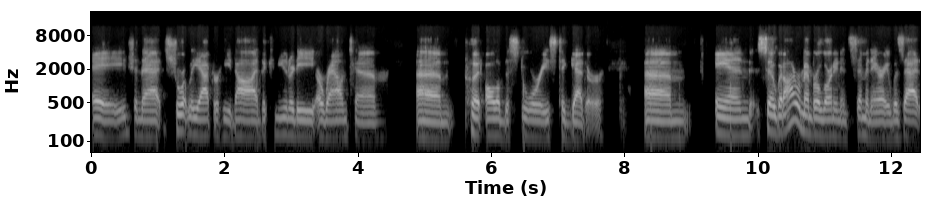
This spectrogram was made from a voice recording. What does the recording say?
age, and that shortly after he died, the community around him um, put all of the stories together. Um, and so, what I remember learning in seminary was that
